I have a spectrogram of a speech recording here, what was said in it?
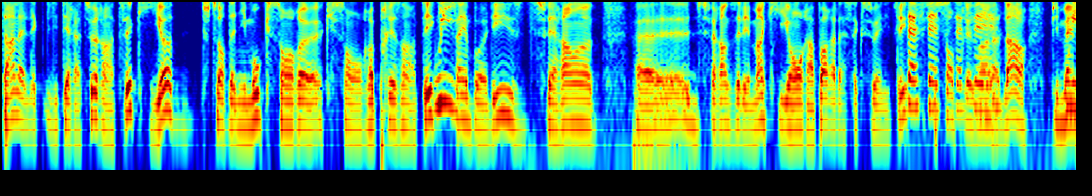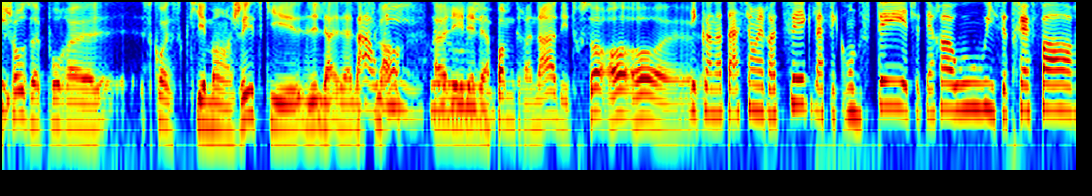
dans la littérature antique, il y a toutes sortes d'animaux qui sont, qui sont représentés, qui symbolisent différents, euh, différents éléments qui ont rapport à la sexualité. Fait, Ils sont présents là-dedans. Puis même chose pour euh, ce, qui est mangé, ce qui est la, la, ah flore, euh, les, la pomme grenade et tout ça. Ah, Des connotations érotiques, la fécondité, etc. Oui, oui, c'est très fort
